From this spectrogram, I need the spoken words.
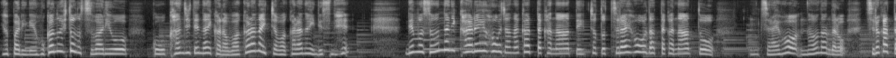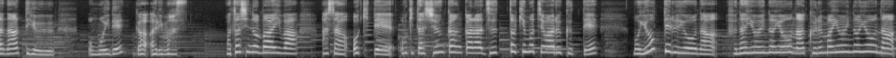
やっぱりね他の人のつわりをこう感じてないからわからないっちゃわからないんですね。でもそんなに軽い方じゃなかったかなってちょっと辛い方だったかなと、うん、辛い方どうなんだろう辛かったなっていう思い出があります。私の場合は朝起きて起きた瞬間からずっと気持ち悪くってもう酔ってるような船酔いのような車酔いのような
